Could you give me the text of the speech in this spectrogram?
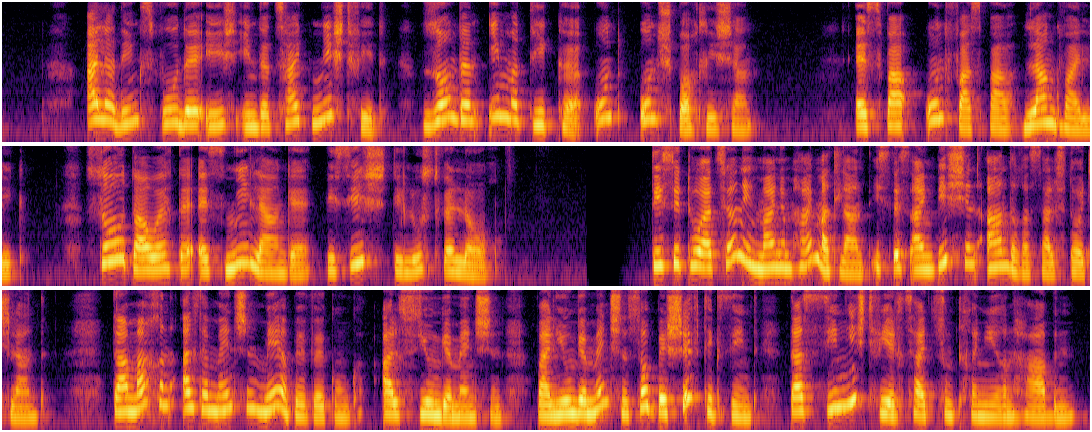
Allerdings wurde ich in der Zeit nicht fit, sondern immer dicker und unsportlicher. Es war unfassbar langweilig. So dauerte es nie lange, bis ich die Lust verlor. Die Situation in meinem Heimatland ist es ein bisschen anderes als Deutschland. Da machen alte Menschen mehr Bewegung als junge Menschen, weil junge Menschen so beschäftigt sind, dass sie nicht viel Zeit zum Trainieren haben.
